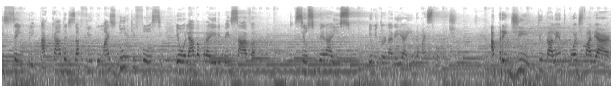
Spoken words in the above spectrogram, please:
E sempre, a cada desafio, por mais duro que fosse, eu olhava para ele e pensava: se eu superar isso, eu me tornarei ainda mais forte aprendi que o talento pode falhar,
